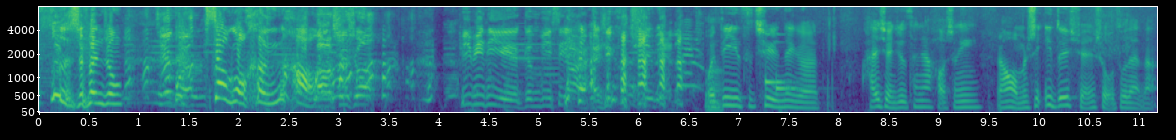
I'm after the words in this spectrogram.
四十分钟，结果效果很好。老师说，PPT 跟 VCR 还是有区别的。我第一次去那个海选就是参加《好声音》，然后我们是一堆选手坐在那儿，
